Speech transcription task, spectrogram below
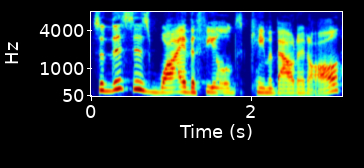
So this is why the field came about at all.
